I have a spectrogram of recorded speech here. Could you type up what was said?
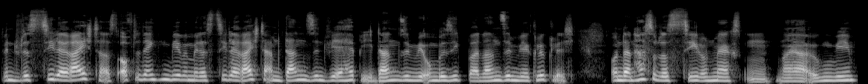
wenn du das Ziel erreicht hast, oft denken wir, wenn wir das Ziel erreicht haben, dann sind wir happy, dann sind wir unbesiegbar, dann sind wir glücklich. Und dann hast du das Ziel und merkst, mh, hm, naja, irgendwie,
